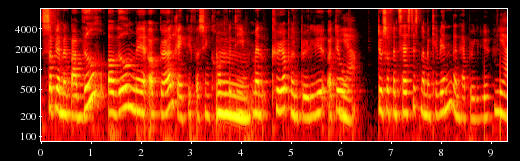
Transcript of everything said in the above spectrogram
så bliver man bare ved og ved med at gøre det rigtigt for sin krop, mm. fordi man kører på en bølge, og det er jo, ja. det er jo så fantastisk, når man kan vende den her bølge. Ja.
